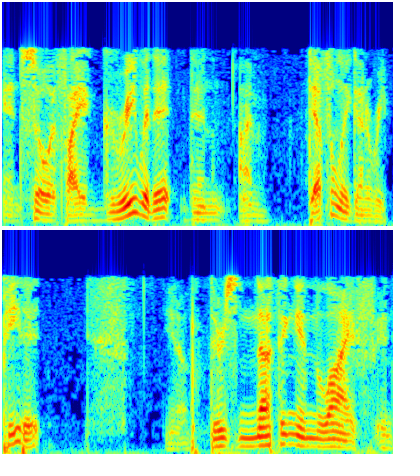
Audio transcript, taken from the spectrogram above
And so if I agree with it, then I'm definitely going to repeat it. You know, there's nothing in life in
